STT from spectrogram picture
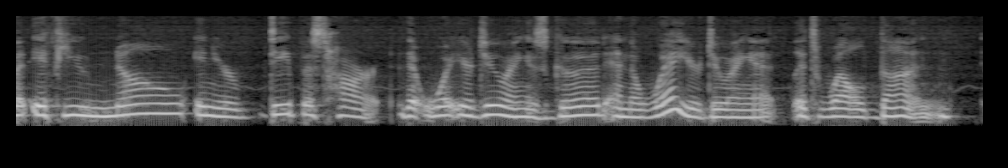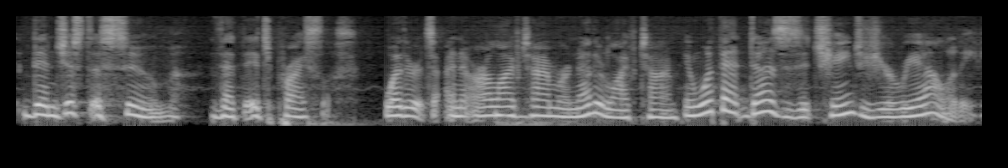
But if you know in your deepest heart that what you're doing is good and the way you're doing it, it's well done, then just assume that it's priceless, whether it's in our lifetime or another lifetime. And what that does is it changes your reality.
